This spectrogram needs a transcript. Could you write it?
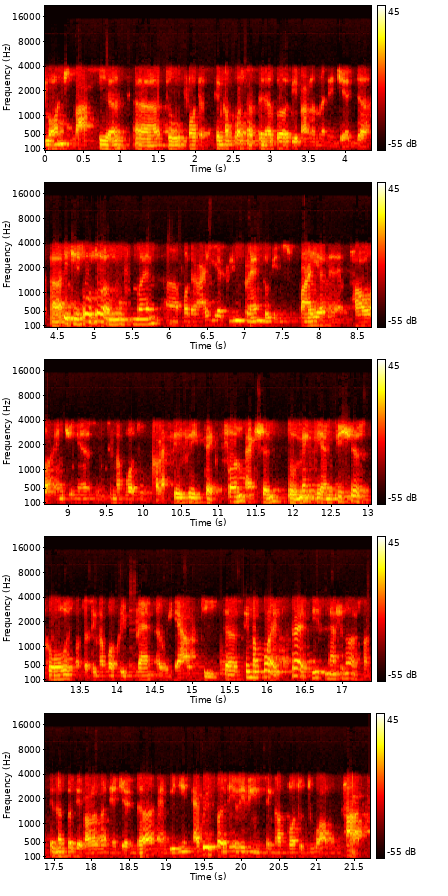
launched last year uh, to, for the Singapore Sustainable Development Agenda. Uh, it is also a movement uh, for the IES Green Plan to inspire and empower engineers in Singapore to collectively take firm action to make the ambitious goals of the Singapore Green Plan a reality. The Singapore has set this National Sustainable Development Agenda, and we need everybody living in Singapore to do our part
